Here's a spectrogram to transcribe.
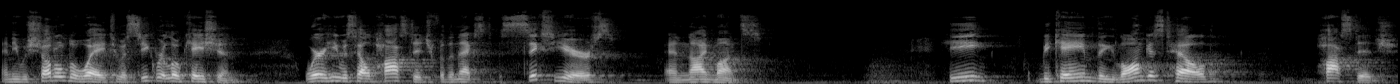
and he was shuttled away to a secret location where he was held hostage for the next six years and nine months. He became the longest held hostage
